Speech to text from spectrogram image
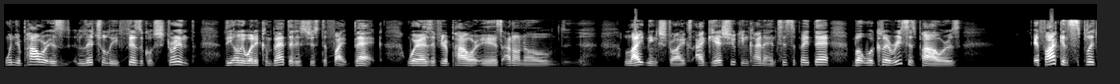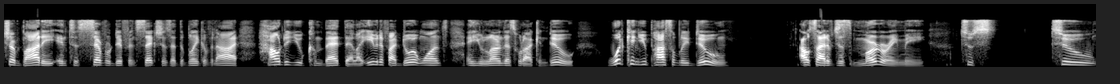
when your power is literally physical strength, the only way to combat that is just to fight back. Whereas if your power is, I don't know, lightning strikes, I guess you can kind of anticipate that. But with Clarice's powers, if I can split your body into several different sections at the blink of an eye, how do you combat that? Like, even if I do it once and you learn that's what I can do, what can you possibly do outside of just murdering me to to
